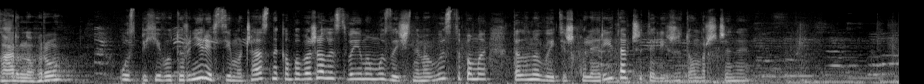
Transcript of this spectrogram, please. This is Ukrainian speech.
гарну гру. Успіхів у турнірі всім учасникам побажали своїми музичними виступами талановиті школярі та вчителі Житомирщини.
